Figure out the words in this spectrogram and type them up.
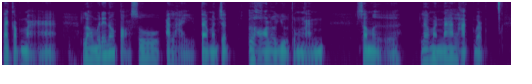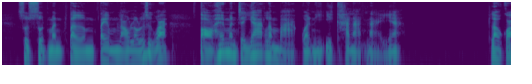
แต่กับหมา เราไม่ได้ต้องต่อสู้อะไร แต่มันจะรอเราอยู่ตรงนั้นเสมอ แล้วมันน่ารักแบบสุดๆ มันเติมเต็มเราเรารู้สึกว่า ต่อให้มันจะยากลำบากกว่านี้อีกขนาดไหนอะเราก็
